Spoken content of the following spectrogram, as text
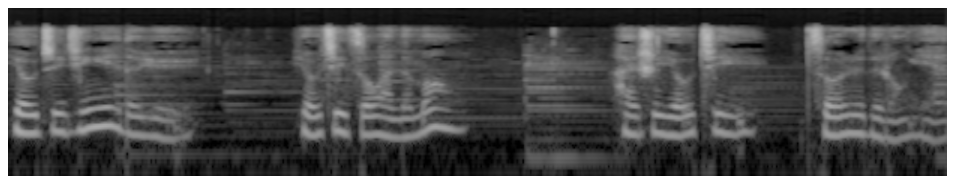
犹记今夜的雨，犹记昨晚的梦，还是犹记昨日的容颜？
